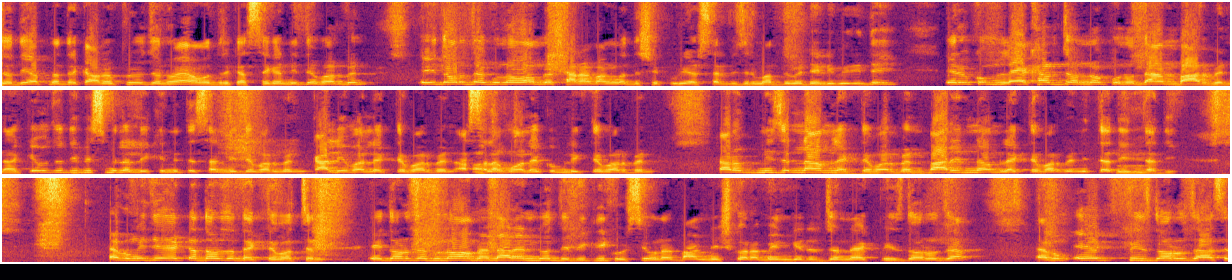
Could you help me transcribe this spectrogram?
যদি আপনাদের কারও প্রয়োজন হয় আমাদের কাছ থেকে নিতে পারবেন। এই দরজাগুলোও আমরা সারা বাংলাদেশে কুরিয়ার সার্ভিসের মাধ্যমে ডেলিভারি দেই। এরকম লেখার জন্য কোনো দাম বাড়বে না। কেউ যদি বিসমিল্লা লিখে নিতে চান নিতে পারবেন। কালিমা লিখতে পারবেন আসসালামু আলাইকুম লিখতে পারবেন। কারও নিজের নাম লিখতে পারবেন বাড়ির নাম লিখতে পারবেন ইত্যাদি ইত্যাদি। এবং এই যে একটা দরজা দেখতে পাচ্ছেন, এই দরজাগুলো আমরা নারায়ণগঞ্জে বিক্রি করছি। ওনার বার্নিশ করা মেন গেটের জন্য এক পিস দরজা এবং এক পিস দরজা আছে,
